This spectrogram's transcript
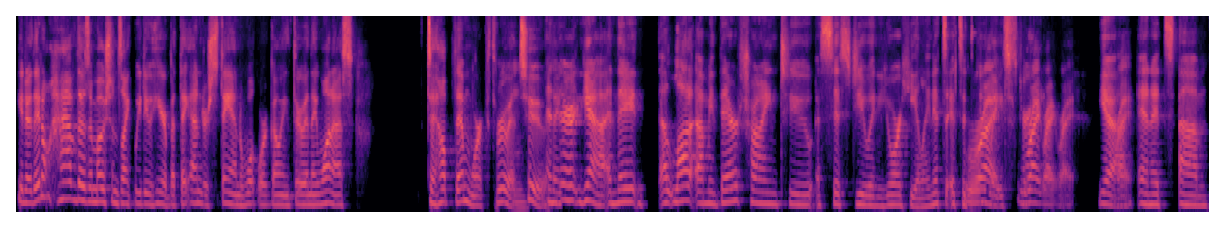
you know they don't have those emotions like we do here but they understand what we're going through and they want us to help them work through it Mhm. too. And They- they're yeah and they a lot i mean they're trying to assist you in your healing. It's it's a right right right right. Yeah right. and it's um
